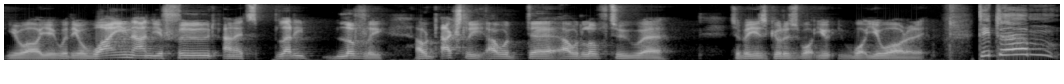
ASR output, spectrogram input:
You are you with your wine and your food, and it's bloody lovely. I would actually, I would, uh, I would love to uh, to be as good as what you what you are at it. Did um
